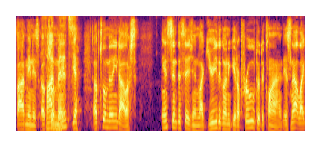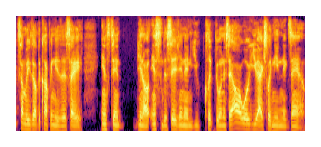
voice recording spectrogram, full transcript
Five minutes, up Five to a million. minutes? Yeah, up to a million dollars instant decision. Like you're either going to get approved or declined. It's not like some of these other companies that say instant, you know, instant decision, and you click through and they say, oh, well, you actually need an exam,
